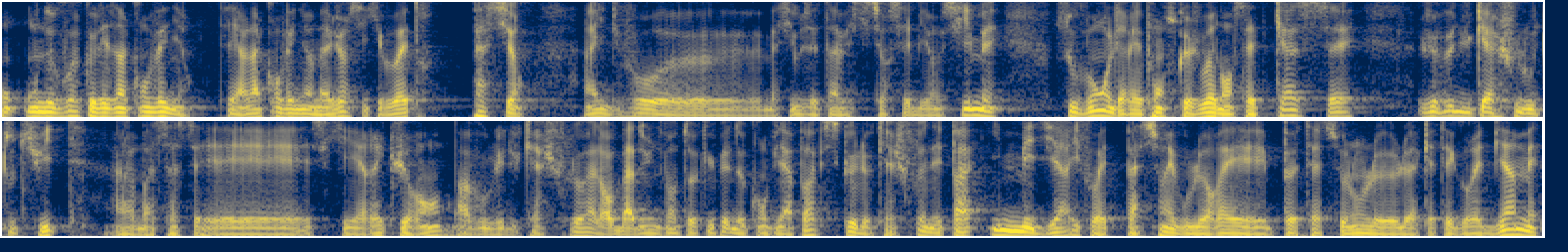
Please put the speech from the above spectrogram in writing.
on, ne voit que les inconvénients. C'est-à-dire l'inconvénient majeur, c'est qu'il faut être patient. Hein, il faut, euh, bah, si vous êtes investisseur, c'est bien aussi, mais souvent les réponses que je vois dans cette case, c'est je veux du cash flow tout de suite. Alors bah, ça c'est ce qui est récurrent. Bah, vous voulez du cash flow. Alors bah, une vente occupée ne convient pas puisque le cash flow n'est pas immédiat. Il faut être patient et vous l'aurez peut-être selon la catégorie de biens, mais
